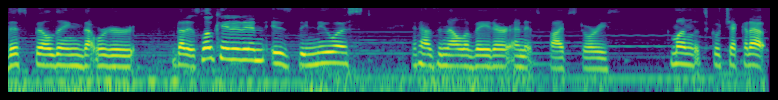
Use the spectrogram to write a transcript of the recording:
This building that we're that it's located in is the newest. It has an elevator and it's five stories. Come on, let's go check it out.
